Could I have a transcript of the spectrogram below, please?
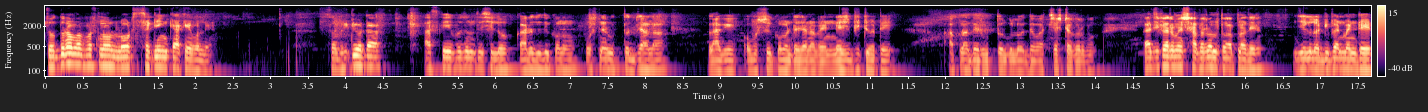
চোদ্দ নম্বর প্রশ্ন, লোড শেডিং কাকে বলে? সো ভিডিওটা আজকে এই পর্যন্ত ছিল। কারও যদি কোনো প্রশ্নের উত্তর জানা লাগে, অবশ্যই কমেন্টে জানাবেন। নেক্সট ভিডিওতে আপনাদের উত্তরগুলো দেওয়ার চেষ্টা করব। কাজী ফার্মে সাধারণত আপনাদের যেগুলো ডিপার্টমেন্টের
